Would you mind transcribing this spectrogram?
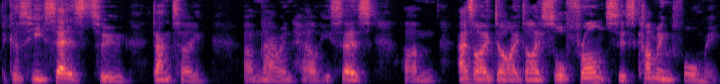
Because he says to Dante, um, now in hell, he says, um, As I died, I saw Francis coming for me.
